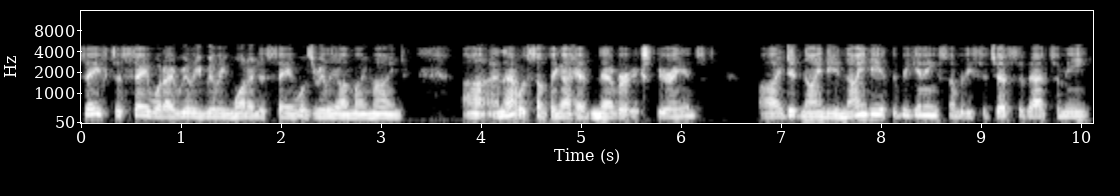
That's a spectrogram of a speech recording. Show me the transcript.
safe to say what I really, really wanted to say, was really on my mind. Uh, and that was something I had never experienced. Uh, I did 90 and 90 at the beginning. Somebody suggested that to me.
